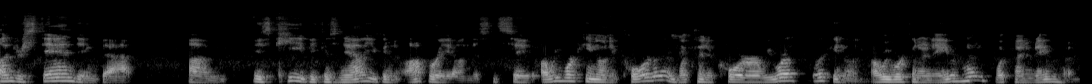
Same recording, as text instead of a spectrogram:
understanding that um, is key because now you can operate on this and say, are we working on a corridor and what kind of corridor are we work, working on? Are we working on a neighborhood? What kind of neighborhood?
